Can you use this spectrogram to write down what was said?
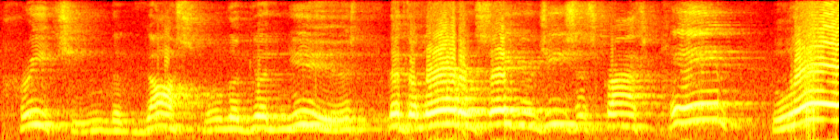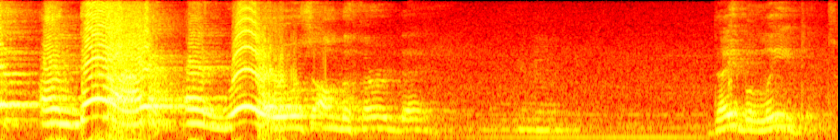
preaching the gospel, the good news that the Lord and Savior Jesus Christ came, lived, and died, and rose on the third day. They believed it.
